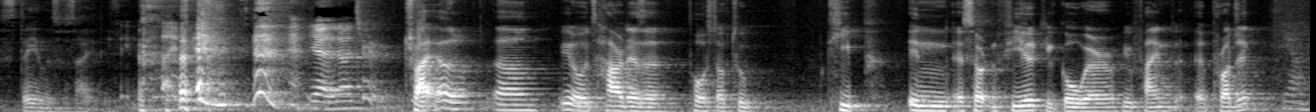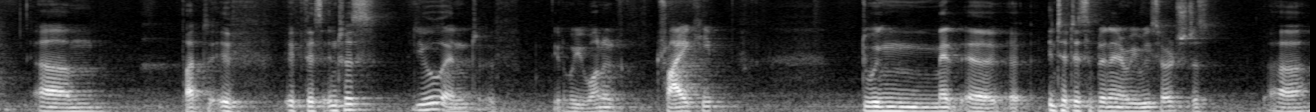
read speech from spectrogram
Stay in the society. Stay in the society. yeah, no, true. Try. Uh, um, you know, it's hard as a postdoc to keep in a certain field, you go where you find a project. Yeah. Um, but if if this interests you and if you know you want to try keep doing med, uh, uh, interdisciplinary research, just uh,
